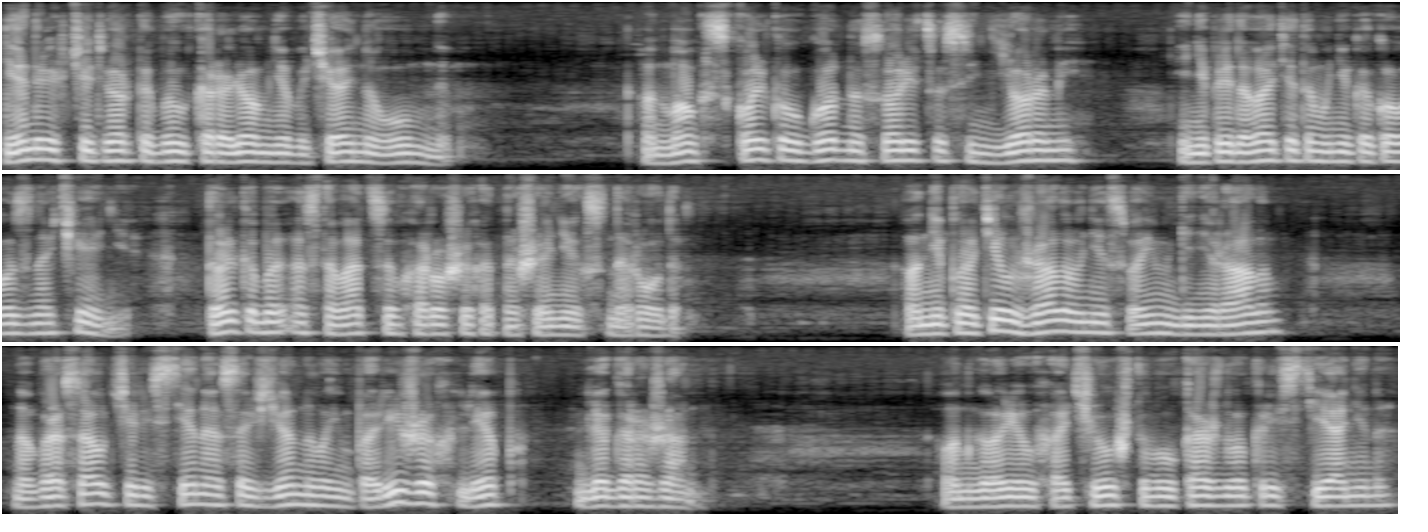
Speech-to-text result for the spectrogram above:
Генрих IV был королем необычайно умным. Он мог сколько угодно ссориться с сеньорами и не придавать этому никакого значения, только бы оставаться в хороших отношениях с народом. Он не платил жалования своим генералам, но бросал через стены осажденного им Парижа хлеб для горожан. Он говорил, хочу, чтобы у каждого крестьянина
